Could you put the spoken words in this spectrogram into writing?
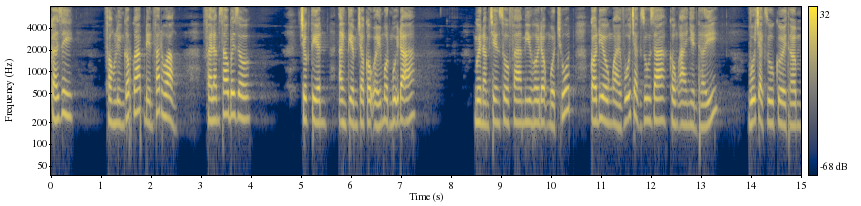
Cái gì? Phong Linh gấp gáp đến phát hoảng. Phải làm sao bây giờ? Trước tiên, anh tiêm cho cậu ấy một mũi đã. Người nằm trên sofa mi hơi động một chút, có điều ngoài Vũ Trạch Du ra không ai nhìn thấy. Vũ Trạch Du cười thầm,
